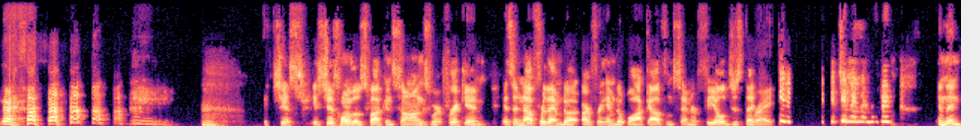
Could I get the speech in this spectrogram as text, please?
it's just it's just one of those fucking songs where frickin' it's enough for them to or for him to walk out from center field just that right. and then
